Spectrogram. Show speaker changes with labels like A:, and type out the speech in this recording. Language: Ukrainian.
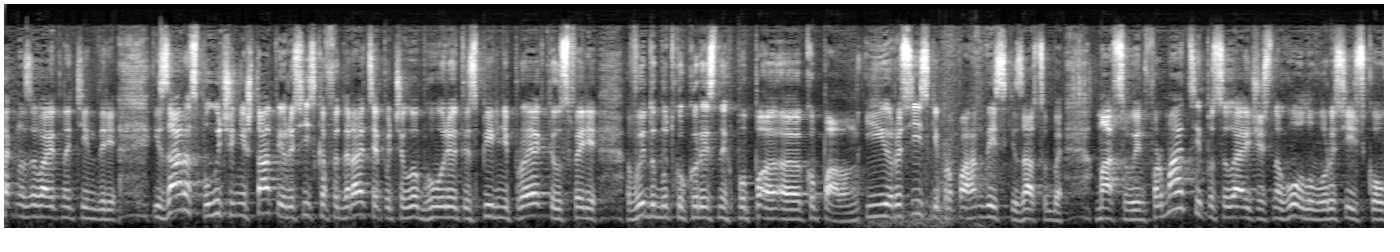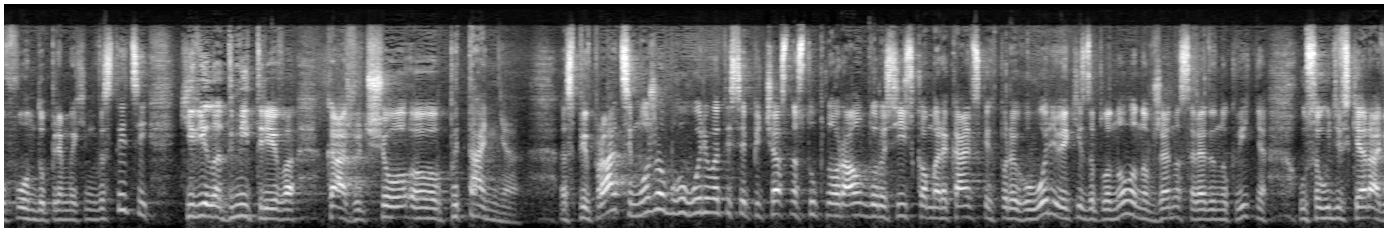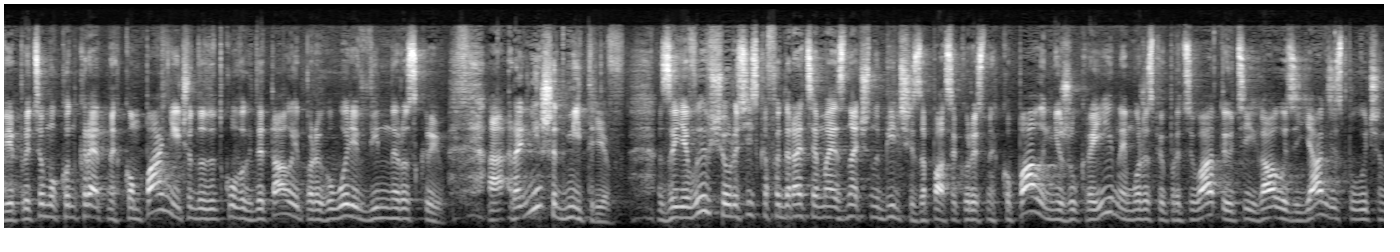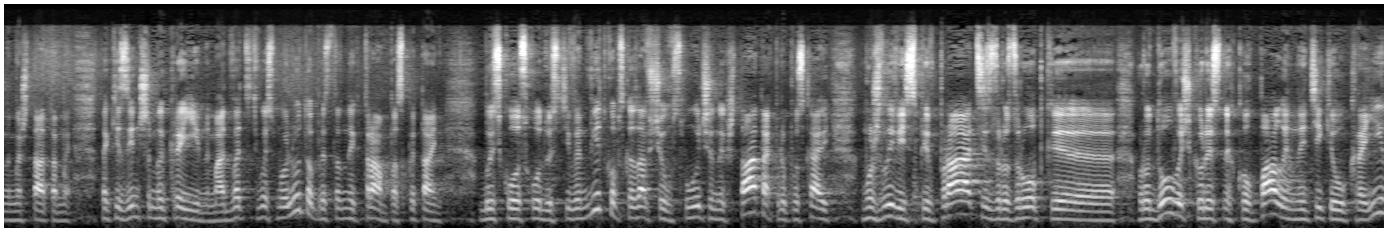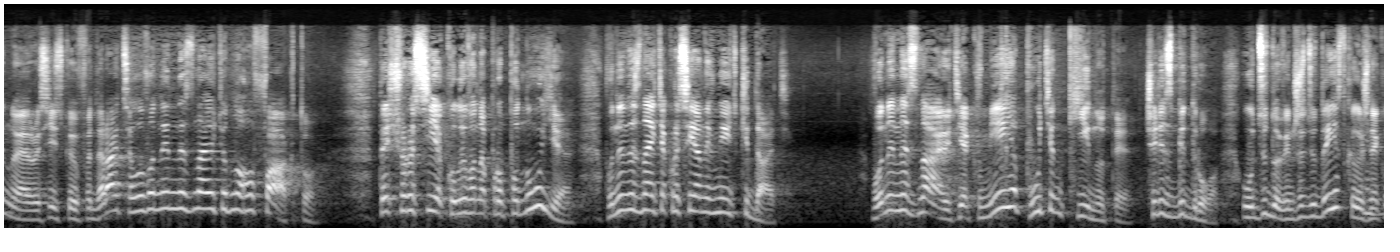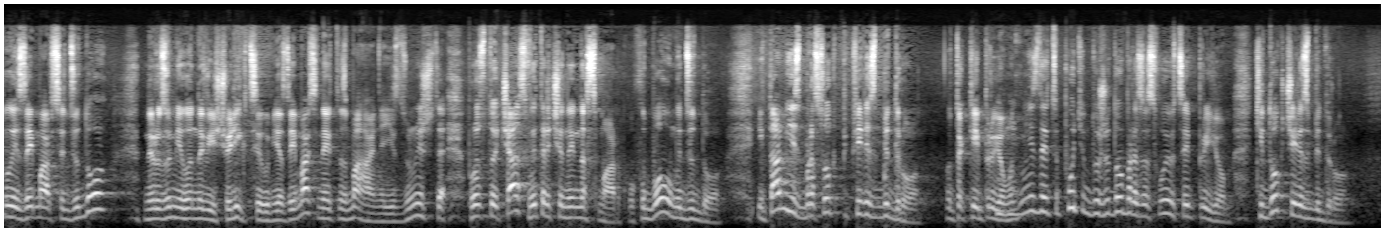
A: Так називають на Тіндері, і зараз Сполучені Штати і Російська Федерація почали обговорювати спільні проекти у сфері видобутку корисних е, копалин. І російські пропагандистські засоби масової інформації, посилаючись на голову російського фонду прямих інвестицій Кіріла Дмитрієва, кажуть, що е, питання співпраці може обговорюватися під час наступного раунду російсько-американських переговорів, які заплановано вже на середину квітня у Саудівській Аравії. При цьому конкретних компаній чи додаткових деталей переговорів він не розкрив. А раніше Дмитрієв заявив, що Російська Федерація має значно більші запаси корисних копалин ніж Україна і може співпрацювати у цій галузі як зі Сполученими Штатами, так і з іншими країнами. А 28 лютого представник Трампа з питань близького сходу Стівен Віткоп сказав, що в Сполучених Штатах припускають можливість співпраці з розробки е, родовищ корисних копалин не тільки Україною, а й Російською Федерацією, але вони не знають одного факту. Те, що Росія, коли вона пропонує, вони не знають, як росіяни вміють кидати. Вони не знають, як вміє Путін кинути через бідро. У дзюдо він же дзюдоїст, коли ж я колись займався дзюдо, не розуміло навіщо. Рік цілим я займався, навіть на змагання їздив. Це просто час витрачений на смарку, футболом і дзюдо. І там є бросок через бідро. Отакий прийом. От мені здається, Путін дуже добре засвоїв цей прийом. Кідок через бідро.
